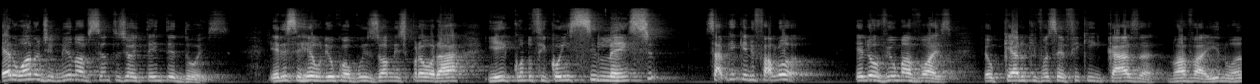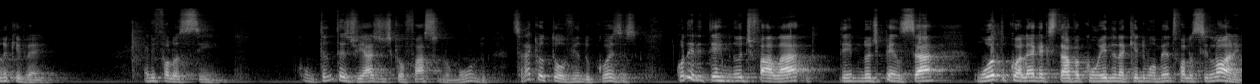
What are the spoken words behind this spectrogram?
Era o ano de 1982. Ele se reuniu com alguns homens para orar, e aí, quando ficou em silêncio, sabe o que ele falou? Ele ouviu uma voz: Eu quero que você fique em casa no Havaí no ano que vem. Ele falou assim: Com tantas viagens que eu faço no mundo, será que eu estou ouvindo coisas? Quando ele terminou de falar, terminou de pensar, um outro colega que estava com ele naquele momento falou assim: Lore,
